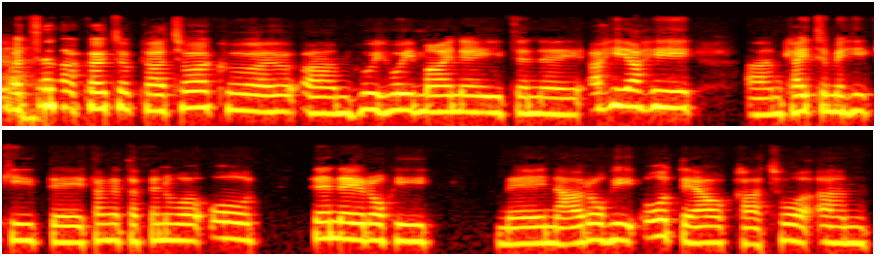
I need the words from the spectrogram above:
A tēnā koutou katoa kua um, hui hui mai nei i ahi ahi, um, kei te mihi ki te tangata whenua o tēnei rohi me nā rohi o te ao katoa. Um,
